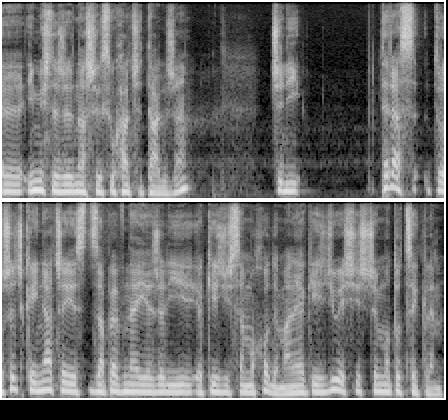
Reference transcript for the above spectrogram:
yy, i myślę, że naszych słuchaczy także. Czyli teraz troszeczkę inaczej jest zapewne, jeżeli jak jeździsz samochodem, ale jak jeździłeś jeszcze motocyklem.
